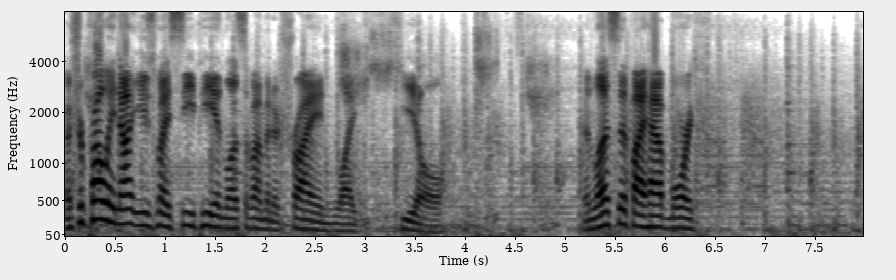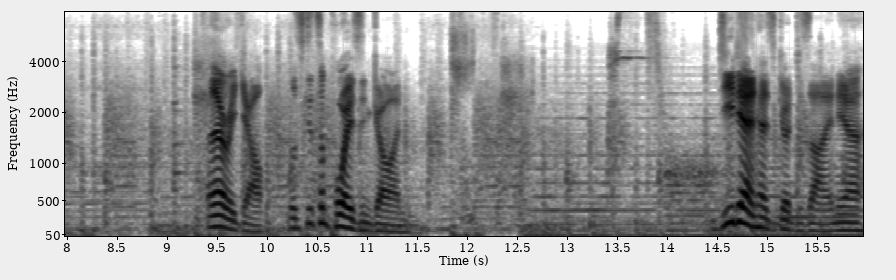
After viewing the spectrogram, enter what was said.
I should probably not use my CP unless if I'm going to try and, like, heal. Unless if I have more... Oh, there we go. Let's get some poison going. Dedan has good design, yeah.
